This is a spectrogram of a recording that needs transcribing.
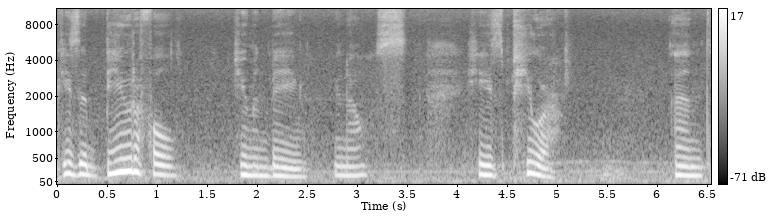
he's a beautiful human being, you know. He's pure, and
